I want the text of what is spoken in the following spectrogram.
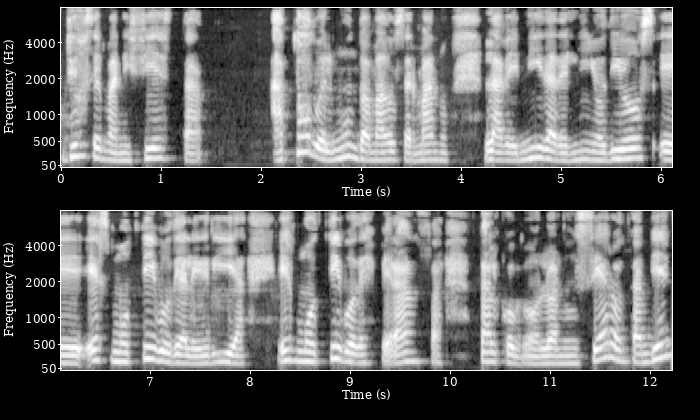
Dios se manifiesta a todo el mundo, amados hermanos. La venida del niño Dios eh, es motivo de alegría, es motivo de esperanza, tal como lo anunciaron también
